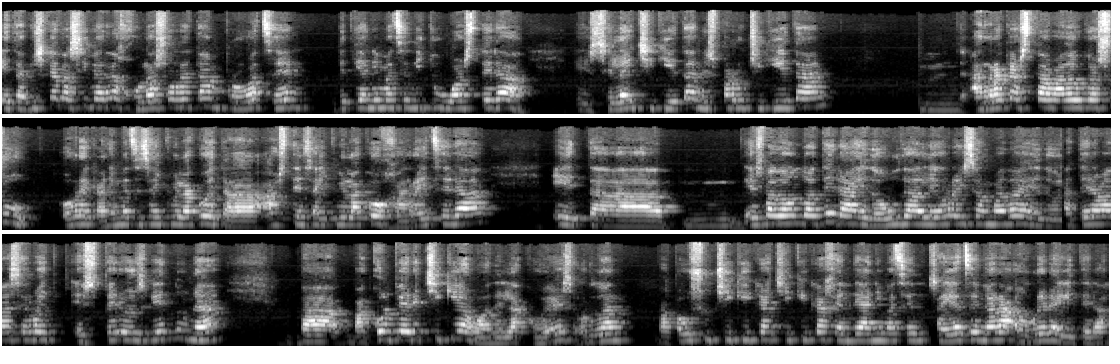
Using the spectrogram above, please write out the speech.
eta bizkat hasi behar da jolas horretan probatzen, beti animatzen ditugu astera, e, zelai txikietan, esparru txikietan, mm, arrakasta badaukazu horrek animatzen zaituelako eta hasten zaituelako jarraitzera, eta mm, ez bada ondo atera, edo uda lehorra izan bada, edo atera bada zerbait espero ez genduna, ba, ba kolpe ere txikiagoa delako, ez? Orduan, ba, pausu txikika, txikika jende animatzen saiatzen gara aurrera egitera.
